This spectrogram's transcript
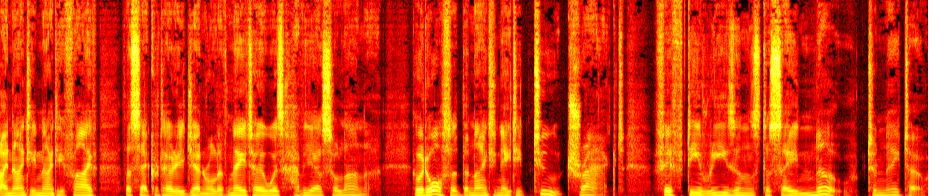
By 1995, the Secretary General of NATO was Javier Solana, who had authored the 1982 tract 50 Reasons to Say No to NATO,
